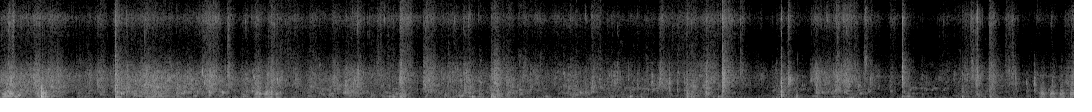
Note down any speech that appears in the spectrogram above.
ม่ไดแบบนี้ ka, ka, ka.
